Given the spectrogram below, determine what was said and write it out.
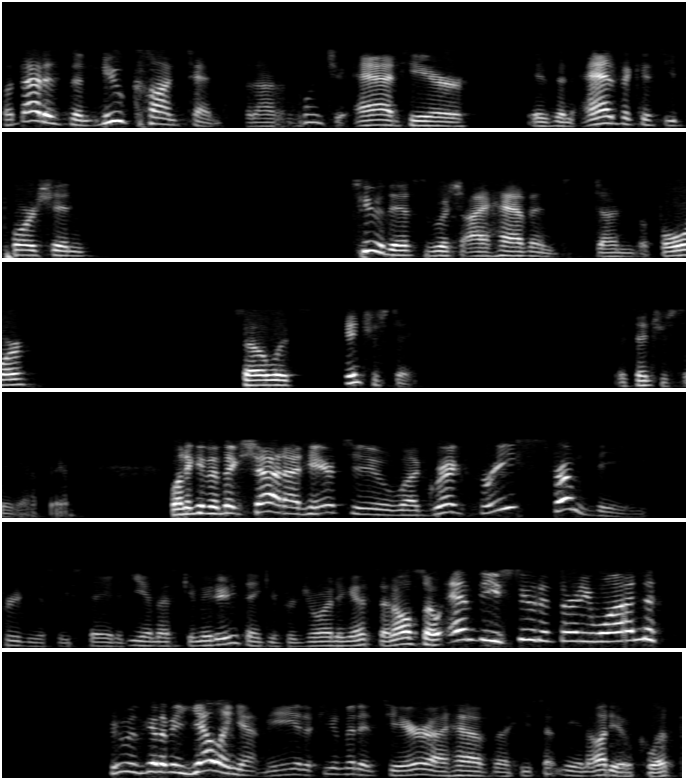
But that is the new content that I'm going to add here is an advocacy portion to this, which I haven't done before. So it's interesting. It's interesting out there. Want to give a big shout out here to uh, Greg Friese from the previously stated EMS community. Thank you for joining us. And also MD Student 31, who is going to be yelling at me in a few minutes here. I have uh, He sent me an audio clip,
